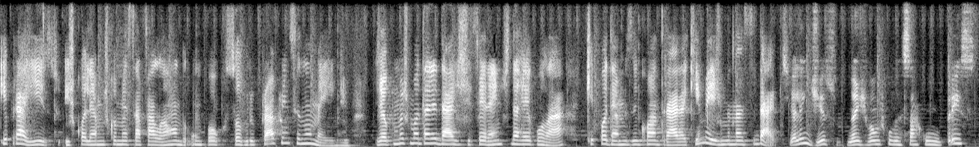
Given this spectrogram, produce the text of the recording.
E para isso, escolhemos começar falando um pouco sobre o próprio ensino médio, de algumas modalidades diferentes da regular que podemos encontrar aqui mesmo na cidade. E além disso, nós vamos conversar com três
